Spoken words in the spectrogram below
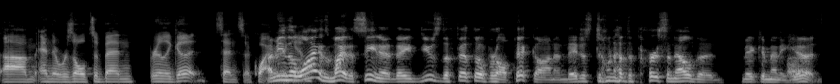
Um, and the results have been really good since acquiring. I mean, the him. Lions might have seen it. They used the fifth overall pick on him. They just don't have the personnel to make him any good.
